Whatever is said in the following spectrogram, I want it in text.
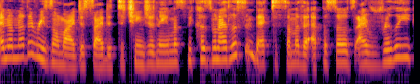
And another reason why I decided to change the name is because when I listen back to some of the episodes, I really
